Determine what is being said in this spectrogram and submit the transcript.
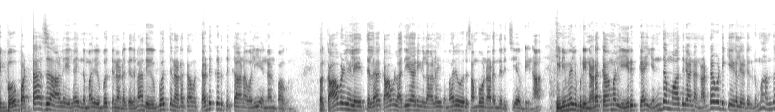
இப்போ பட்டாசு ஆலையில் இந்த மாதிரி விபத்து நடக்குதுன்னா அது விபத்து நடக்காமல் தடுக்கிறதுக்கான வழியை என்னன்னு பார்க்கணும். இப்போ காவல் நிலையத்தில் காவல் அதிகாரிகளால் இந்த மாதிரி ஒரு சம்பவம் நடந்துருச்சு அப்படின்னா இனிமேல் இப்படி நடக்காமல் இருக்க எந்த மாதிரியான நடவடிக்கைகள் எடுக்கணுமோ அந்த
